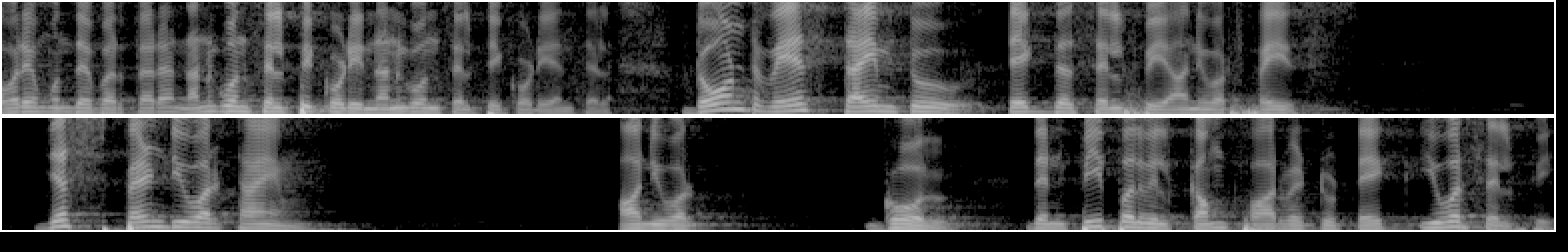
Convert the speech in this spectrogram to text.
ಅವರೇ ಮುಂದೆ ಬರ್ತಾರೆ, ನನಗೊಂದು ಸೆಲ್ಫಿ ಕೊಡಿ, ನನಗೊಂದು ಸೆಲ್ಫಿ ಕೊಡಿ ಅಂತೇಳಿ. Don't waste time to take the selfie on your face just spend your time on your goal then people will come forward to take your selfie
